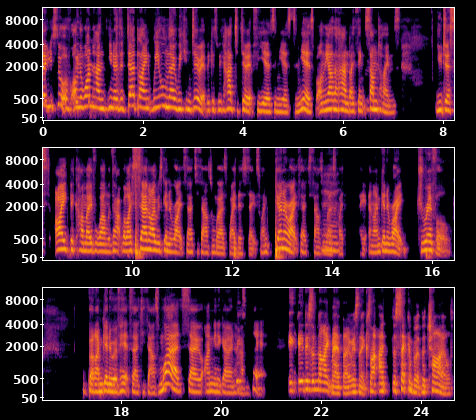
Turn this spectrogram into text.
so you sort of on the one hand, you know, the deadline. We all know we can do it because we've had to do it for years and years and years. But on the other hand, I think sometimes you just I become overwhelmed with that. Well, I said I was going to write thirty thousand words by this date, so I'm going to write thirty thousand words by this essay and I'm going to write drivel, but I'm going to have hit 30,000 words. So I'm going to go and have a it. It, it is a nightmare though, isn't it? Because I, I, the second book, The Child,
